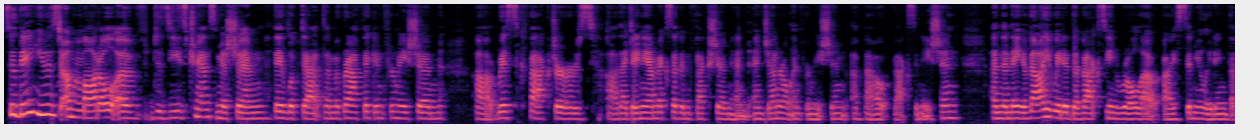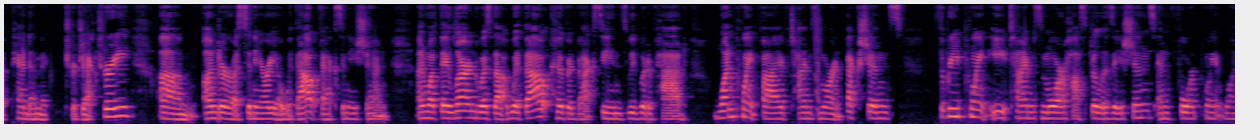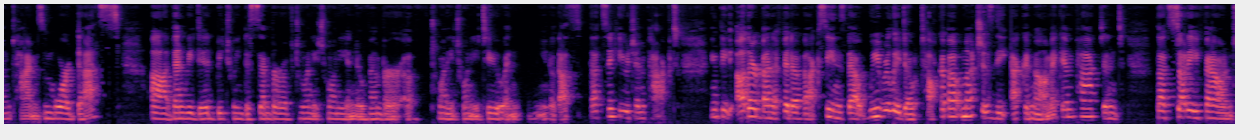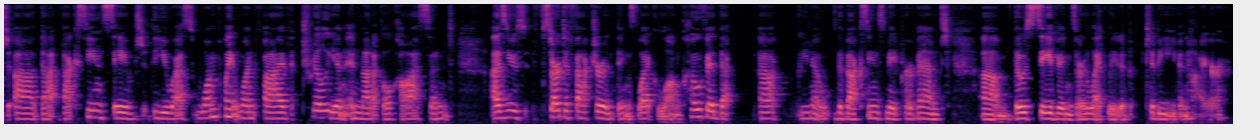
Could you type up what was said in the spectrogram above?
So they used a model of disease transmission. They looked at demographic information, uh, risk factors, uh, the dynamics of infection, and, and general information about vaccination. And then they evaluated the vaccine rollout by simulating the pandemic trajectory um, under a scenario without vaccination. And what they learned was that without COVID vaccines, we would have had 1.5 times more infections, 3.8 times more hospitalizations, and 4.1 times more deaths uh, than we did between December of 2020 and November of 2022. And you know that's that's a huge impact. I think the other benefit of vaccines that we really don't talk about much is the economic impact. And that study found uh, that vaccines saved the U.S. 1.15 trillion in medical costs. And as you start to factor in things like long COVID that uh, you know the vaccines may prevent, um, those savings are likely to, to be even higher.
